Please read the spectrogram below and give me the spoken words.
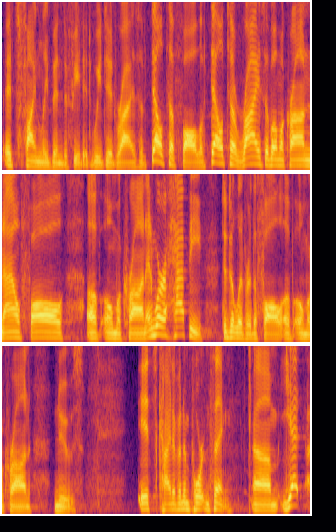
it's finally been defeated. We did rise of Delta, fall of Delta, rise of Omicron, now fall of Omicron, and we're happy to deliver the fall of Omicron news. It's kind of an important thing. Um, yet, uh,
